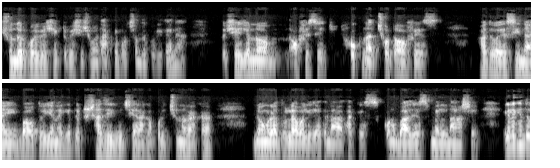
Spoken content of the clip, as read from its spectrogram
সুন্দর পরিবেশে একটু বেশি সময় থাকতে পছন্দ করি, তাই না? তো সেই জন্য অফিসে হোক না, ছোট অফিস হয়তো এসি নাই বা অত ইয়ে নাই, কিন্তু একটু সাজিয়ে গুছিয়ে রাখা, পরিচ্ছন্ন রাখা, নোংরা ধুলাবালি যাতে না থাকে, কোনো বাজে স্মেল না আসে, এগুলো কিন্তু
